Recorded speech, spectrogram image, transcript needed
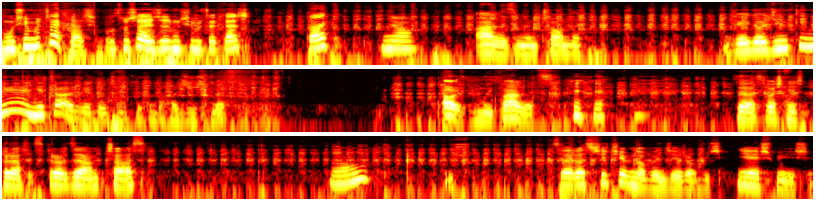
musimy czekać. Usłyszałeś, że musimy czekać? Tak? No, ale zmęczony. Dwie godzinki? Nie, nie całe dwie godzinki chyba chodziliśmy. Oj, mój palec. Zaraz właśnie spra- sprawdzałam czas. No, już zaraz się ciemno będzie robić. Nie śmieję się.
